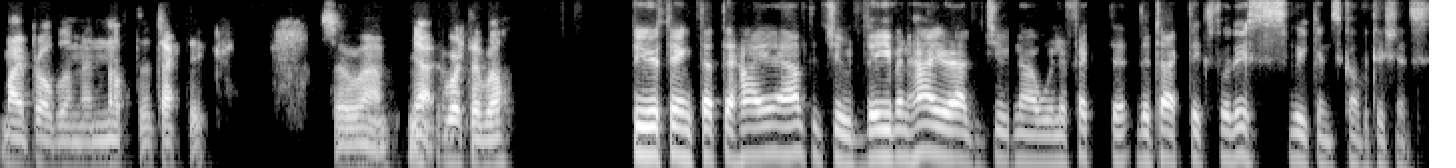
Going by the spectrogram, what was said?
my problem and not the tactic. So um, yeah, it worked out well. Do you think that the higher altitude, the even higher altitude now will affect the tactics for this weekend's competitions?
